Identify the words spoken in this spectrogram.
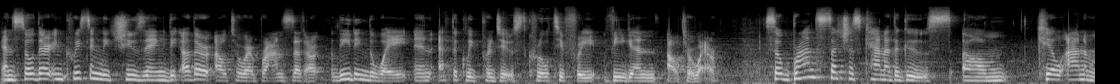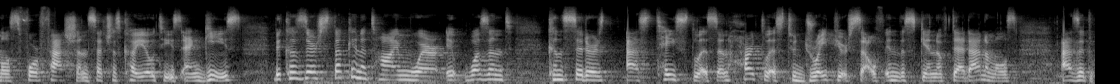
and so they're increasingly choosing the other outerwear brands that are leading the way in ethically produced, cruelty-free vegan outerwear. So brands such as Canada Goose um, kill animals for fashion, such as coyotes and geese, because they're stuck in a time where it wasn't considered as tasteless and heartless to drape yourself in the skin of dead animals as it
